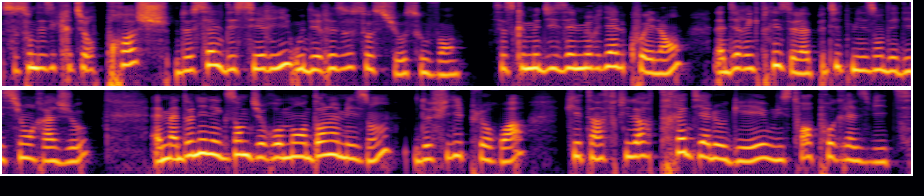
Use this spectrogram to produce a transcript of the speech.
ce sont des écritures proches de celles des séries ou des réseaux sociaux souvent. C'est ce que me disait Muriel Coelan, la directrice de la petite maison d'édition Rajo. Elle m'a donné l'exemple du roman Dans la maison de Philippe Leroy, qui est un thriller très dialogué où l'histoire progresse vite.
